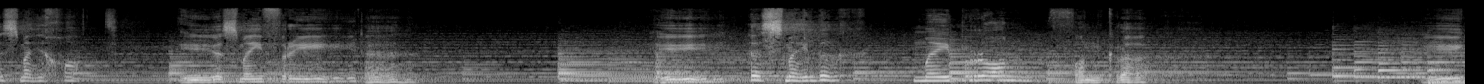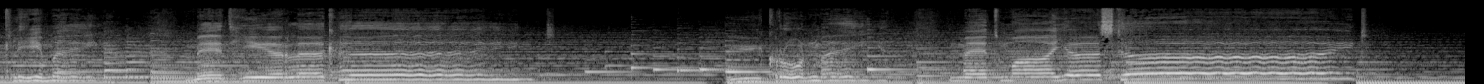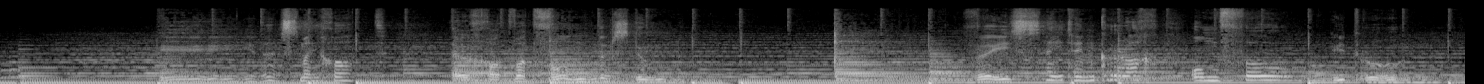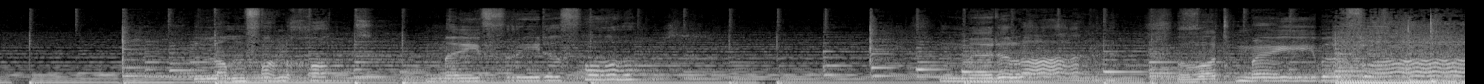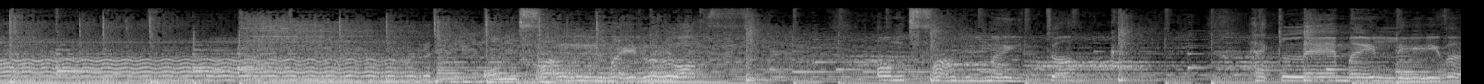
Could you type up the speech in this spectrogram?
is my God, U is my vrede. U is my lig, my bron van krag. U klee my met heerlikheid. U kroon my met majesteit. Is my God, 'n God wat wonders doen. Wysheid en krag omvou u troon. Lam van God, my vrede vors. Middelaar wat my bewaar. Ontvang my lof, ontvang my dank. Ek lê my lewe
